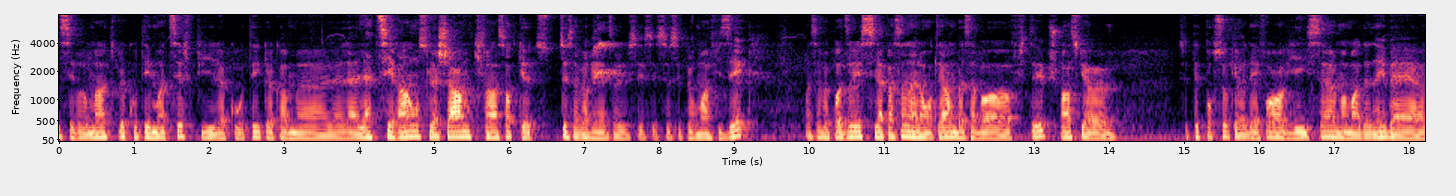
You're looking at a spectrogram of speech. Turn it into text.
c'est vraiment tout le côté émotif, puis le côté que comme euh, la- la- l'attirance, le charme qui fait en sorte que tu sais, ça veut rien dire. C'est, ça, c'est purement physique. Mais ça veut pas dire si la personne à long terme, ben, ça va fitter. Puis je pense que euh, c'est peut-être pour ça que des fois, en vieillissant, à un moment donné, ben euh,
